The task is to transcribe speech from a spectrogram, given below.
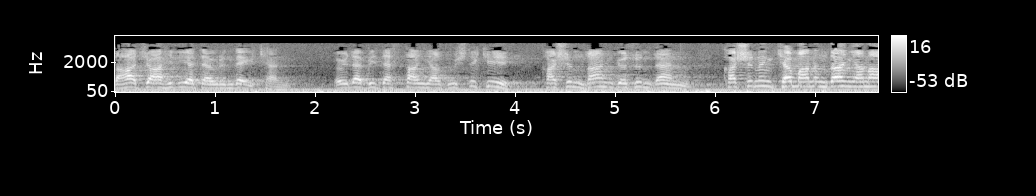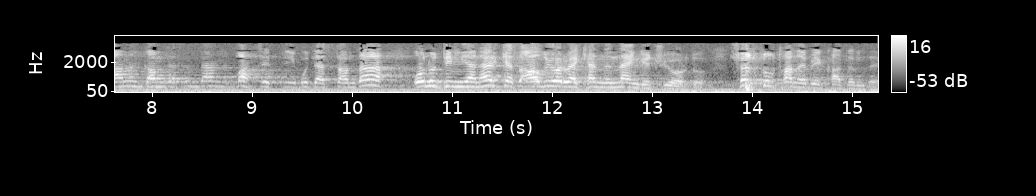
Daha cahiliye devrindeyken öyle bir destan yazmıştı ki kaşından, gözünden, kaşının kemanından, yanağının gamzesinden bahsettiği bu destanda onu dinleyen herkes ağlıyor ve kendinden geçiyordu. Söz sultanı bir kadındı.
